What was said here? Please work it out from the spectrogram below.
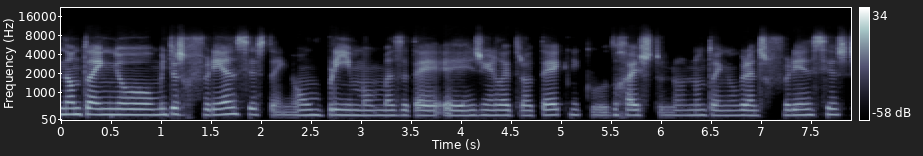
não tenho muitas referências, tenho um primo, mas até é engenheiro eletrotécnico, de resto não, não tenho grandes referências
